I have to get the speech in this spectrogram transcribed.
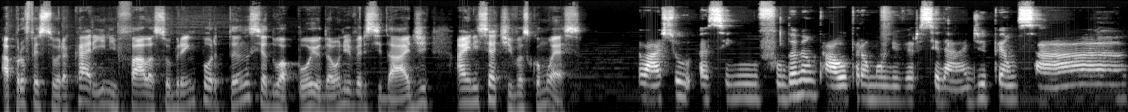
a professora Karine fala sobre a importância do apoio da universidade a iniciativas como essa. Eu acho assim fundamental para uma universidade pensar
